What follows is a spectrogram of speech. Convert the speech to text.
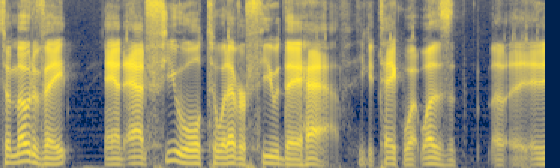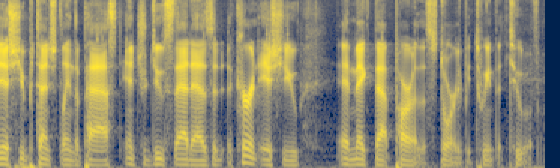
to motivate and add fuel to whatever feud they have. You could take what was uh, an issue potentially in the past, introduce that as a current issue, and make that part of the story between the two of them.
